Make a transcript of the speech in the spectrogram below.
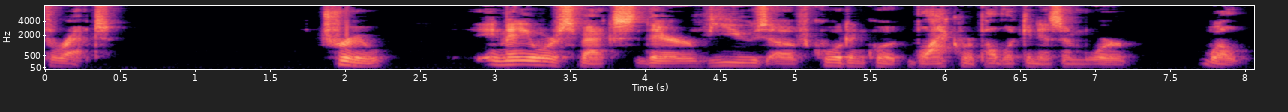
threat. True, in many respects, their views of quote unquote black republicanism were, well,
